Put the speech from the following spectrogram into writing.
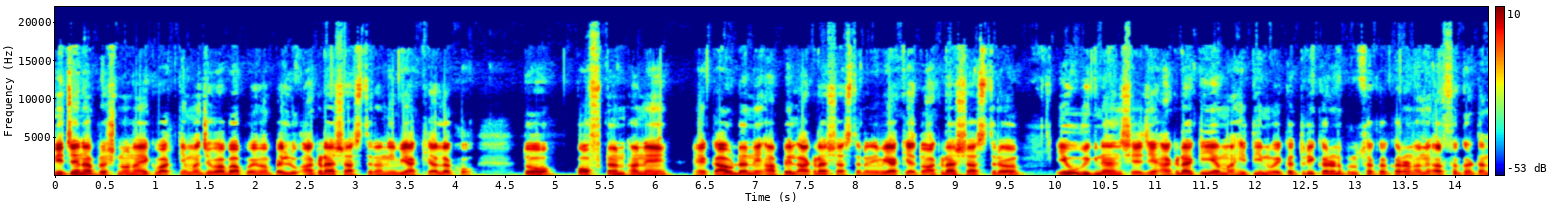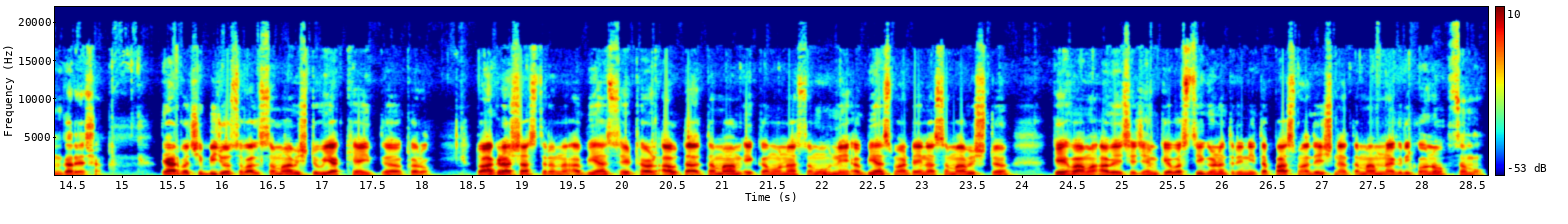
નીચેના પ્રશ્નોના એક વાક્યમાં જવાબ આપો, એમાં પહેલું આંકડાશાસ્ત્રની વ્યાખ્યા લખો. તો કોફ્ટન અને કાવડને આપેલ આંકડાશાસ્ત્રની વ્યાખ્યા. તો આંકડાશાસ્ત્ર એવું વિજ્ઞાન છે જે આંકડાકીય માહિતીનું એકત્રીકરણ, પૃથક્કરણ અને અર્થઘટન કરે છે. ત્યાર પછી બીજો સવાલ, સમાવિષ્ટ વ્યાખ્યાયિત કરો. તો આંકડાશાસ્ત્રના અભ્યાસ હેઠળ આવતા તમામ એકમોના સમૂહને અભ્યાસ માટેના સમાવિષ્ટ કહેવામાં આવે છે, જેમ કે વસ્તી ગણતરીની તપાસમાં દેશના તમામ નાગરિકોનો સમૂહ.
